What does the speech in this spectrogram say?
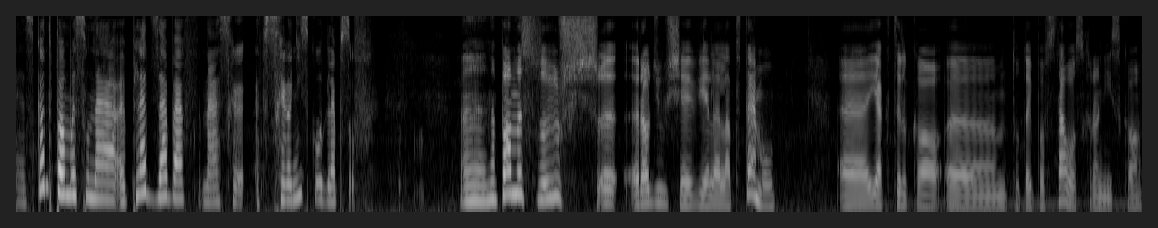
E, Skąd pomysł na e, plac zabaw na w schronisku dla psów? E, No pomysł już rodził się wiele lat temu, jak tylko tutaj powstało schronisko.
